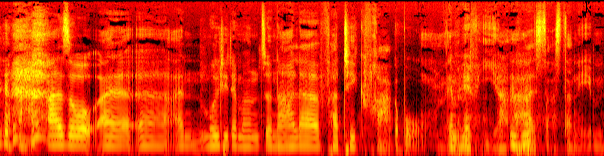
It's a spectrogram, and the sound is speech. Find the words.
also äh, äh, ein multidimensionaler Fatigue-Fragebogen, MFI mhm. heißt das daneben.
